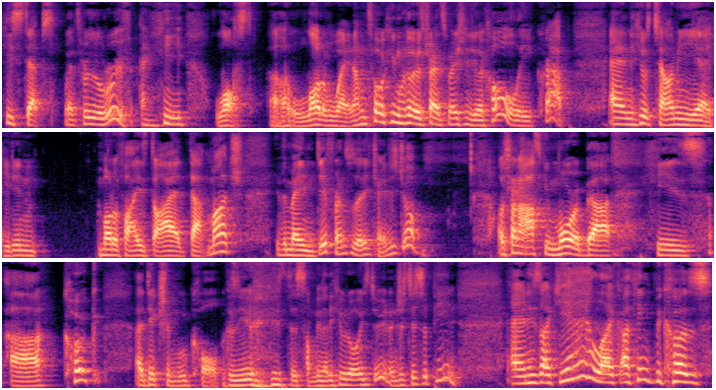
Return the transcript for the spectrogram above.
his steps went through the roof and he lost a lot of weight. I'm talking one of those transformations, you're like, holy crap. And he was telling me, yeah, he didn't modify his diet that much. The main difference was that he changed his job. I was trying to ask him more about his uh, Coke addiction would call because he, there's something that he would always do and it just disappeared. And he's like, yeah, like I think because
